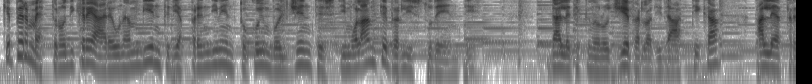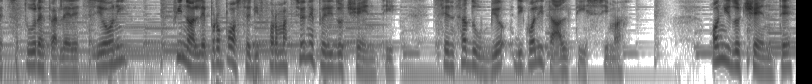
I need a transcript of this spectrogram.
che permettono di creare un ambiente di apprendimento coinvolgente e stimolante per gli studenti dalle tecnologie per la didattica, alle attrezzature per le lezioni, fino alle proposte di formazione per i docenti, senza dubbio di qualità altissima. Ogni docente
